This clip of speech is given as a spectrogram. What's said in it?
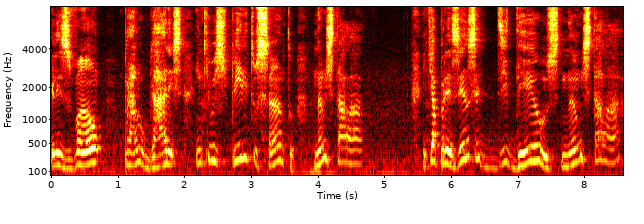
eles vão para lugares em que o Espírito Santo não está lá, em que a presença de Deus não está lá.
